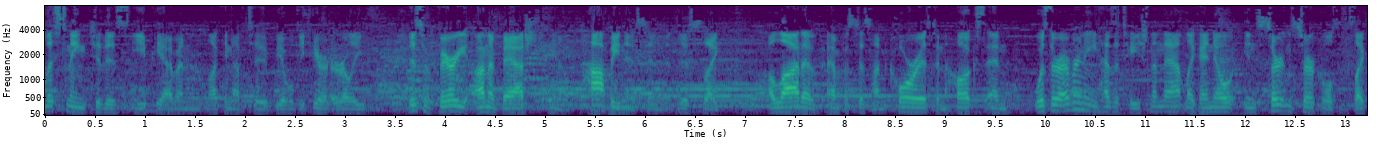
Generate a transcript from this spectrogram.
Listening to this EP, I've been lucky enough to be able to hear it early. There's a very unabashed, you know, poppiness in it. Like a lot of emphasis on chorus and hooks. And was there ever any hesitation in that? Like I know in certain circles, it's like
